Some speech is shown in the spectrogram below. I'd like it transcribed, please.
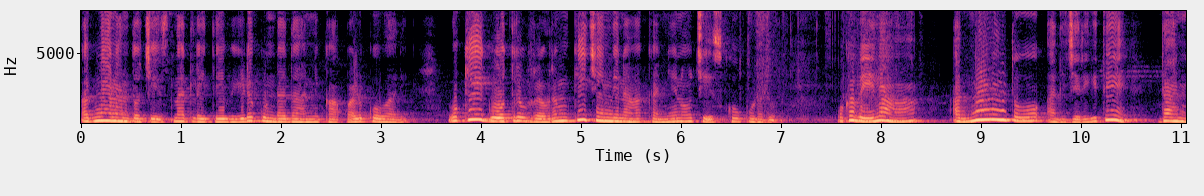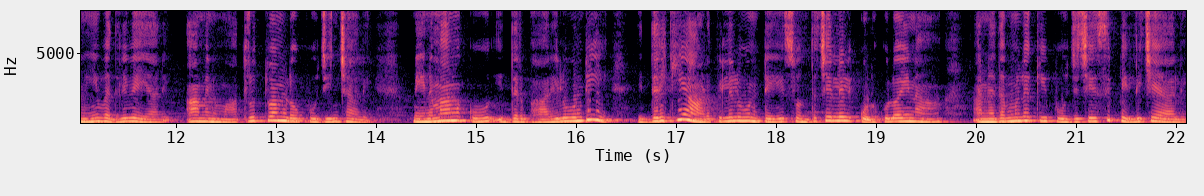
అజ్ఞానంతో చేసినట్లయితే వేడకుండా దాన్ని కాపాడుకోవాలి. ఒకే గోత్ర ప్రవరంకి చెందిన కన్యను చేసుకోకూడదు. ఒకవేళ అజ్ఞానంతో అది జరిగితే దానిని వదిలివేయాలి. ఆమెను మాతృత్వంలో పూజించాలి. మేనమామకు ఇద్దరు భార్యలు ఉండి ఇద్దరికీ ఆడపిల్లలు ఉంటే సొంత చెల్లెలి కొడుకులు అయిన అన్నదమ్ములకి పూజ చేసి పెళ్ళి చేయాలి.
